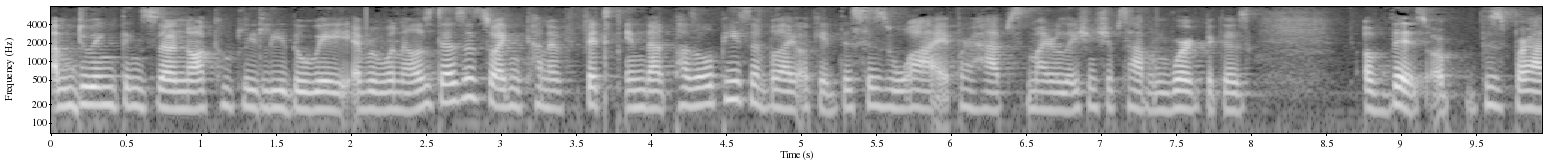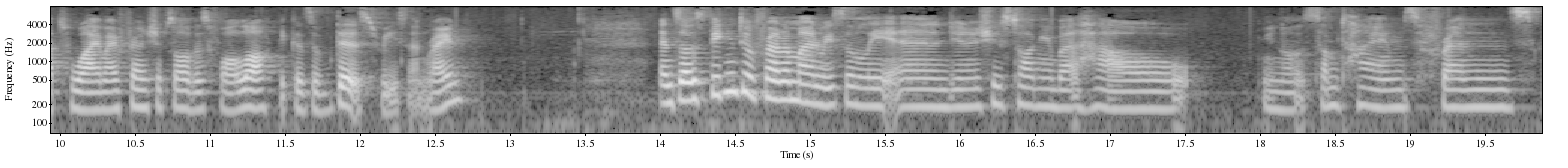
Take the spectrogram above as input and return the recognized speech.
i'm doing things that are not completely the way everyone else does it so i can kind of fit in that puzzle piece and be like okay this is why perhaps my relationships haven't worked because of this or this is perhaps why my friendships always fall off because of this reason right? And so i was speaking to a friend of mine recently and you know she was talking about how you know sometimes friends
